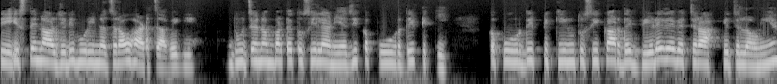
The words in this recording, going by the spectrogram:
ਤੇ ਇਸ ਦੇ ਨਾਲ ਜਿਹੜੀ ਬੁਰੀ ਨਜ਼ਰ ਆ ਉਹ ਹਟ ਜਾਵੇਗੀ। ਦੂਜੇ ਨੰਬਰ ਤੇ ਤੁਸੀਂ ਲੈਣੀ ਹੈ ਜੀ ਕਪੂਰ ਦੀ ਟਿੱਕੀ। ਕਪੂਰ ਦੀ ਟਿੱਕੀ ਨੂੰ ਤੁਸੀਂ ਘਰ ਦੇ ਵਿਹੜੇ ਦੇ ਵਿੱਚ ਰੱਖ ਕੇ ਜਲਾਉਣੀ ਹੈ।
